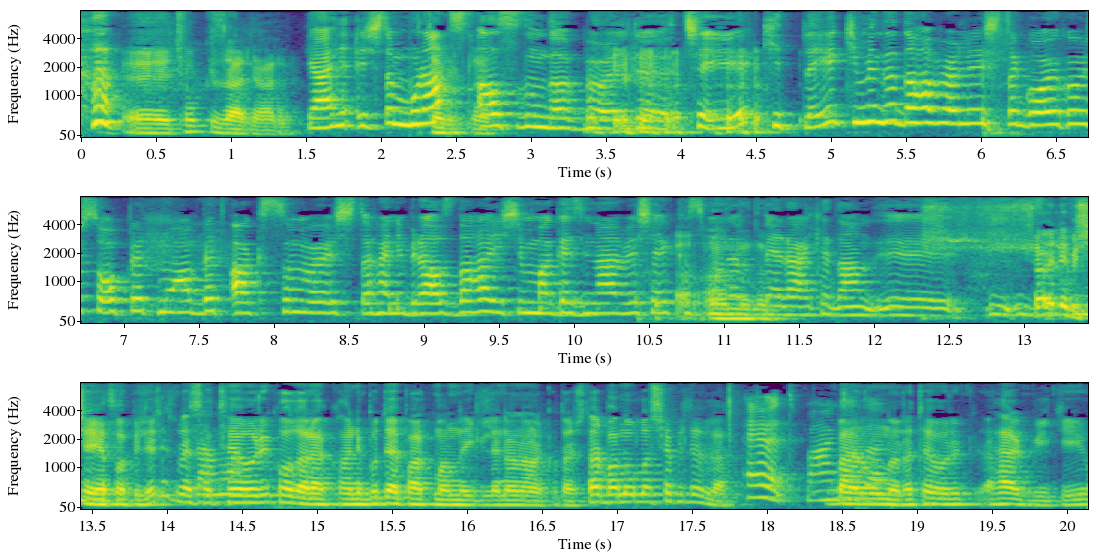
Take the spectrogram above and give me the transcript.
ee, çok güzel yani. Yani işte Murat Tebrikler. aslında böldü şeyi kitleyi. Kiminde daha böyle işte goy goy sohbet muhabbet aksın ve işte hani biraz daha işin magazinel ve şey kısmını Anladım. merak eden e, Şöyle bir şey yapabiliriz. Mesela tamam teorik olarak hani bu departmanla ilgilenen arkadaşlar bana ulaşabilirler. Evet bence ben de. Ben onlara teorik her bilgiyi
